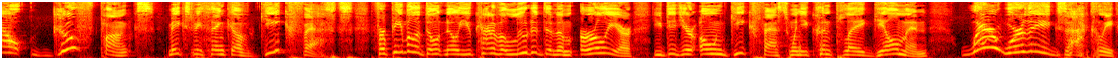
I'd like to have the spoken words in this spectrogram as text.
Now, Goof Punks makes me think of Geek Fests. For people that don't know, you kind of alluded to them earlier. You did your own Geek Fest when you couldn't play Gilman. Where were they exactly?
